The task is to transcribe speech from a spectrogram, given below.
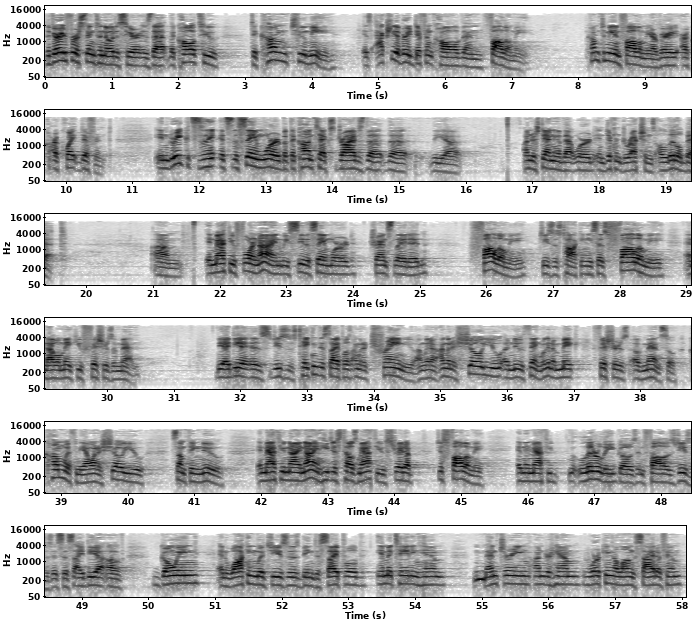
The very first thing to notice here is that the call to, to come to me is actually a very different call than follow me. Come to me and follow me are, very, are, are quite different. In Greek, it's the, it's the same word, but the context drives the, the, the uh, understanding of that word in different directions a little bit. Um, in Matthew 4 9, we see the same word translated, follow me. Jesus talking. He says, Follow me, and I will make you fishers of men. The idea is Jesus is taking disciples. I'm going to train you. I'm going to, I'm going to show you a new thing. We're going to make fishers of men. So come with me. I want to show you something new. In Matthew 9 9, he just tells Matthew straight up, just follow me. And then Matthew literally goes and follows Jesus. It's this idea of going and walking with Jesus, being discipled, imitating him, mentoring under him, working alongside of him.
